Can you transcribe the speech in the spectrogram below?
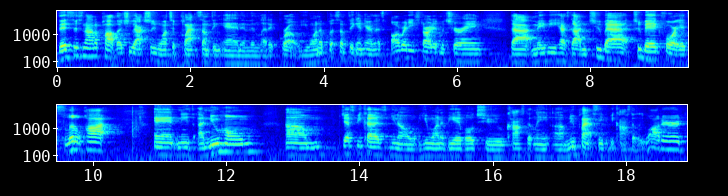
this is not a pot that you actually want to plant something in and then let it grow. You want to put something in here that's already started maturing, that maybe has gotten too bad, too big for its little pot and needs a new home. Um, just because you know you want to be able to constantly um, new plants need to be constantly watered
